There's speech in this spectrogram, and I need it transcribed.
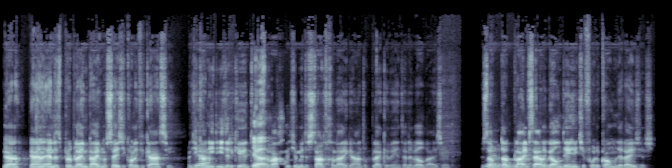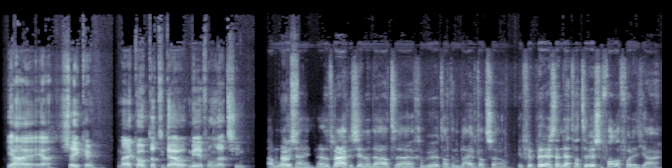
Ja, ja en, en het probleem blijft nog steeds die kwalificatie. Want je Ja. kan niet iedere keer natuurlijk Ja. verwachten dat je met de start gelijk een aantal plekken wint en er wel bij zit. Dus Nee, dat, dat blijft eigenlijk wel een dingetje voor de komende races. Ja, ja, ja, zeker. Maar ik hoop dat hij daar wat meer van laat zien. Zou Ja, mooi dus- zijn. Nou, De vraag is inderdaad, eh, gebeurt dat en blijft dat zo? Ik vind Perez daar net wat te wisselvallig voor dit jaar.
